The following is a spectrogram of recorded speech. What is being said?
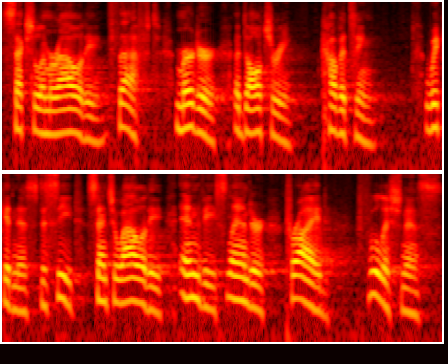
sexual immorality, theft, murder, adultery, coveting, wickedness, deceit, sensuality, envy, slander, pride, foolishness.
